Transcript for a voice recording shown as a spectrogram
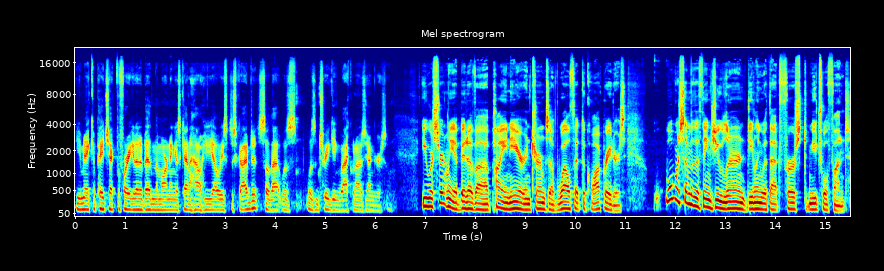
you make a paycheck before you get out of bed in the morning is kind of how he always described it. So that was was intriguing back when I was younger. So you were certainly a bit of a pioneer in terms of wealth at the Co-operators. What were some of the things you learned dealing with that first mutual fund?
